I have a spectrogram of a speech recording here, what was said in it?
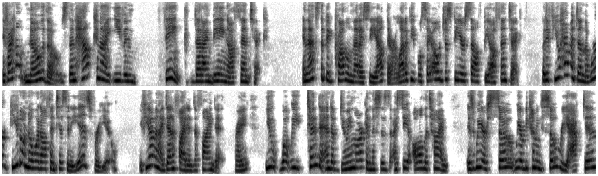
If I don't know those, then how can I even think that I'm being authentic? And that's the big problem that I see out there. A lot of people say, oh, just be yourself, be authentic. But if you haven't done the work, you don't know what authenticity is for you if you haven't identified and defined it, right? You what we tend to end up doing, Mark, and this is I see all the time, is we are so we are becoming so reactive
